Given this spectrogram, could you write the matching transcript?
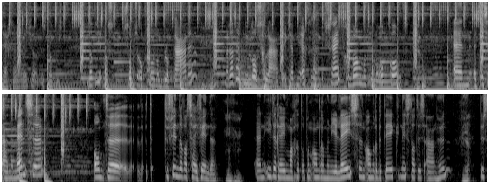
zeggen, weet je wel. Dus dat, is, dat was soms ook gewoon een blokkade. Mhm. Maar dat heb ik nu losgelaten. Ik heb nu echt gezegd, ik schrijf gewoon wat in me opkomt. En het is aan de mensen om te, te, te vinden wat zij vinden. Mhm. En iedereen mag het op een andere manier lezen, een andere betekenis, dat is aan hun. Ja. Dus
